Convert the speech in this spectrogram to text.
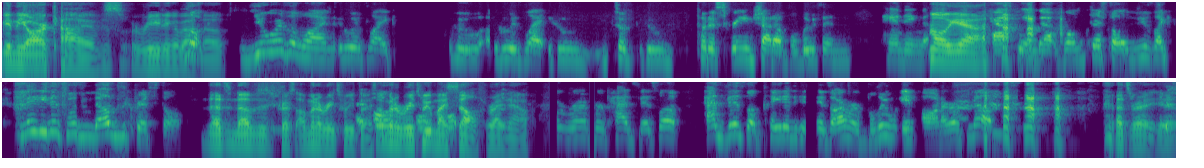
in the archives reading about Look, Nubs. you were the one who was like, who who is like, who took, who put a screenshot of Luthen handing Oh yeah, Cassian that one crystal, and he's like, maybe this was Nub's crystal. That's Nubs' is Chris. I'm gonna retweet this. I'm gonna retweet myself right now. Remember, Paz Vizsla. Paz Vizsla painted his, armor blue in honor of Nubs. That's right. Yeah,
